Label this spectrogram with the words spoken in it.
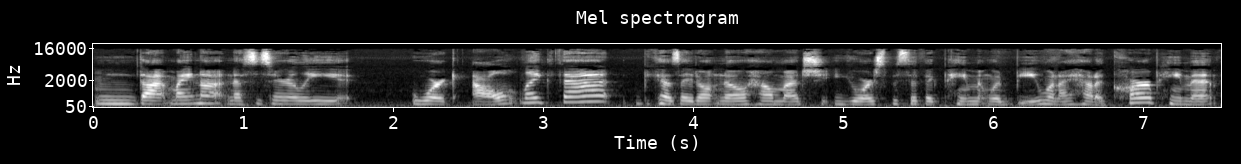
mm, that might not necessarily work out like that because I don't know how much your specific payment would be. When I had a car payment,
